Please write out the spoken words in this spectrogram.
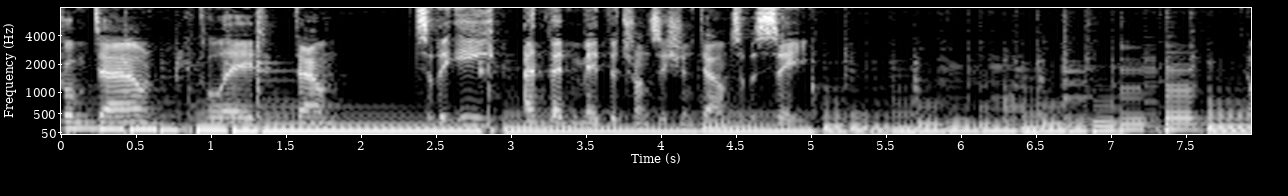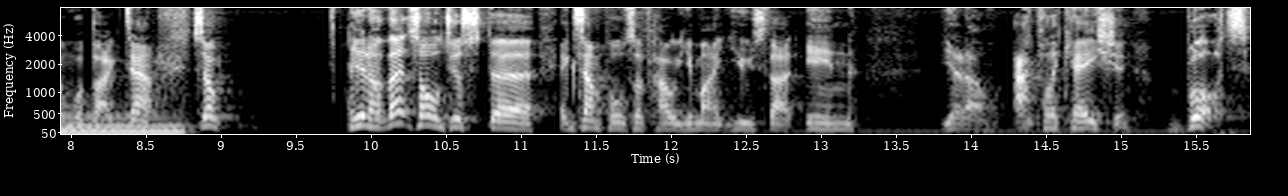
come down, played down to the E, and then made the transition down to the C And we're back down. So, you know, that's all just uh, examples of how you might use that in, you know, application. But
